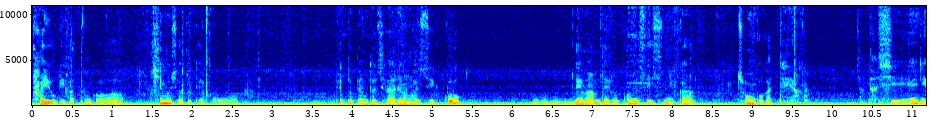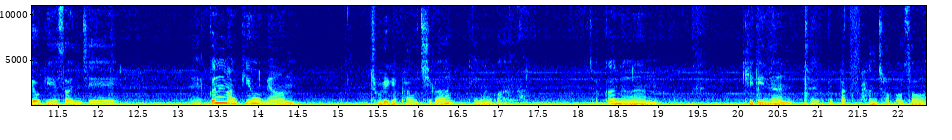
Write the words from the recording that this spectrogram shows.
다육이 같은 거 심으셔도 되고 페트병도 재활용할 수 있고 음, 내 마음대로 꾸밀 수 있으니까 좋은 것 같아요. 자 다시 여기에서 이제 네, 끈만 끼우면 조리개 파우치가 되는 거예요. 자 끈은 길이는 자 이렇게 딱 반 접어서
